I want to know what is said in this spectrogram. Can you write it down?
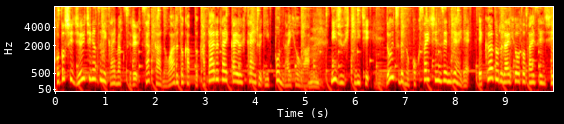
今年11月に開幕するサッカーのワールドカップカタール大会を控える日本代表は、うん。27日、ドイツでの国際親善試合でエクアドル代表と対戦し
